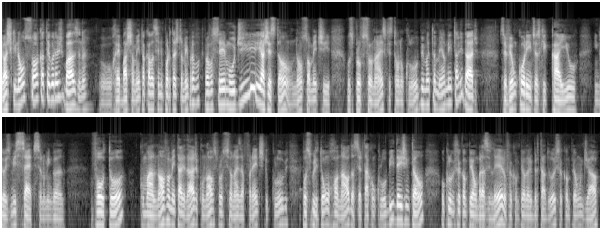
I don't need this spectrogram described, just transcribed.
Eu acho que não só a categoria de base, né? O rebaixamento acaba sendo importante também para você mude a gestão, não somente os profissionais que estão no clube, mas também a mentalidade. Você vê um Corinthians que caiu em 2007, se eu não me engano, voltou com uma nova mentalidade, com novos profissionais à frente do clube, possibilitou um Ronaldo acertar com o clube e desde então o clube foi campeão brasileiro, foi campeão da Libertadores, foi campeão mundial.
